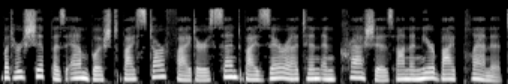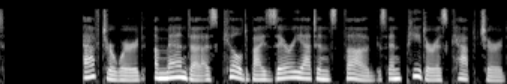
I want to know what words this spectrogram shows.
but her ship is ambushed by starfighters sent by Zariatin and crashes on a nearby planet. Afterward, Amanda is killed by Zariatin's thugs and Peter is captured.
